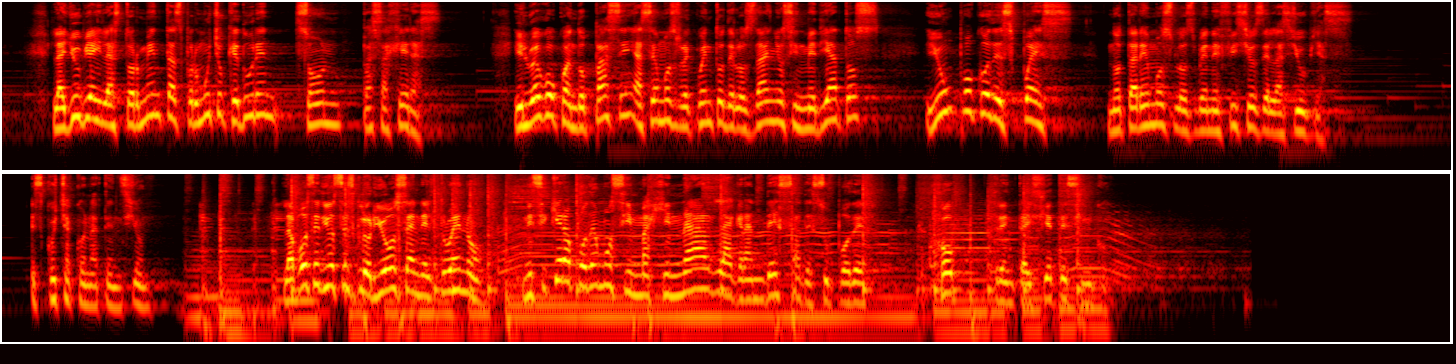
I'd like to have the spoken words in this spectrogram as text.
La lluvia y las tormentas, por mucho que duren, son pasajeras. Y luego cuando pase, hacemos recuento de los daños inmediatos y un poco después notaremos los beneficios de las lluvias. Escucha con atención. La voz de Dios es gloriosa en el trueno. Ni siquiera podemos imaginar la grandeza de su poder. Job 37:5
